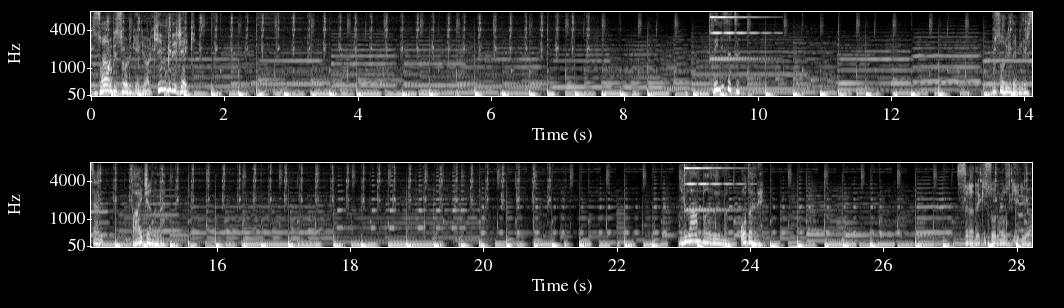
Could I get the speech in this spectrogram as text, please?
Zor bir soru geliyor. Kim bilecek? Deniz atı. Bu soruyu da bilirsen vay canına. Yılan balığı mı? O da ne? Sıradaki sorumuz geliyor.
